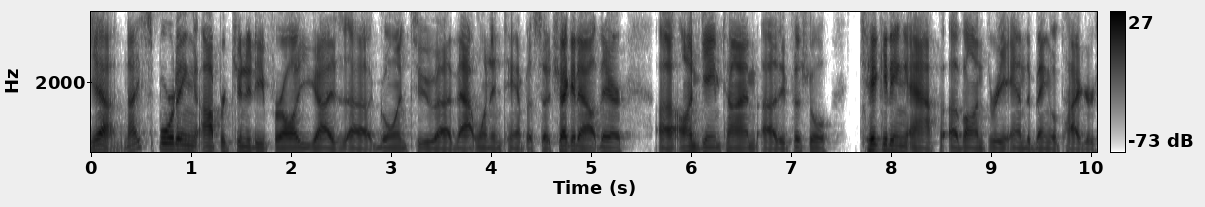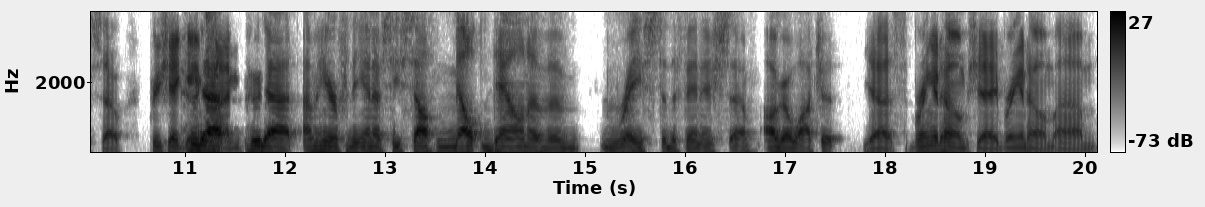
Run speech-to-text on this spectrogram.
Yeah, nice sporting opportunity for all you guys uh, going to uh, that one in Tampa. So check it out there uh, on Game Time, uh, the official ticketing app of On Three and the Bengal Tigers. So Appreciate game who dat, time. Who dat? I'm here for the NFC South meltdown of a race to the finish. So I'll go watch it. Yes, bring it home, Shea. Bring it home. Um,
